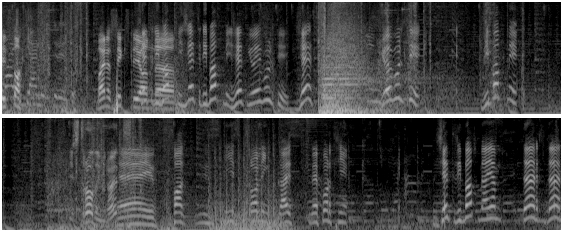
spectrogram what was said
I suck. Minus 60 on Jet the... rebuff me, Jet rebuff me, Jet you have ulti. Jet. You have ulti. Rebuff me. He's trolling, right? Hey, fuck, he's, he's trolling, guys. Report him. Jet, rebuff me. I am there, there.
